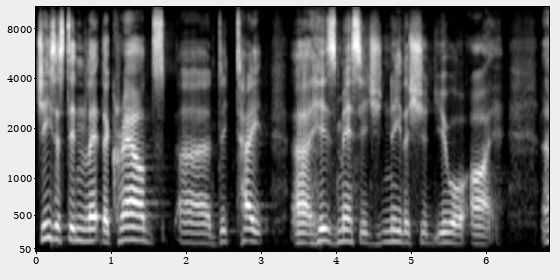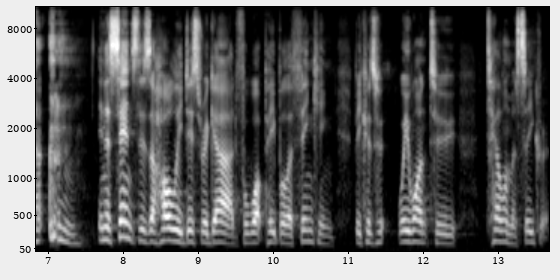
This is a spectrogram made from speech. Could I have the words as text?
Jesus didn't let the crowds uh, dictate uh, his message, neither should you or I. in a sense, there's a holy disregard for what people are thinking because we want to tell them a secret.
